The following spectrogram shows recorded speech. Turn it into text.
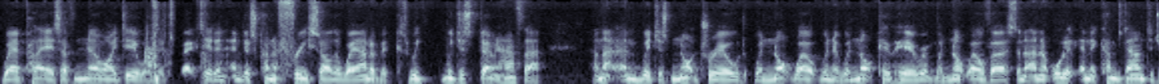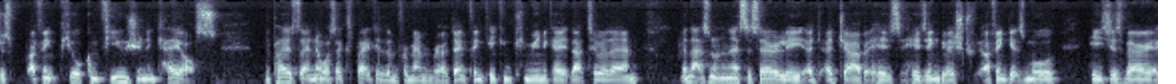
where players have no idea what's expected and, and just kind of freestyle their way out of it because we, we just don't have that. And that and we're just not drilled. We're not well. You know, we're not coherent. We're not well versed, and, and all it, and it comes down to just I think pure confusion and chaos. The players don't know what's expected of them from Emery. I don't think he can communicate that to them, and that's not necessarily a, a jab at his his English. I think it's more he's just very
